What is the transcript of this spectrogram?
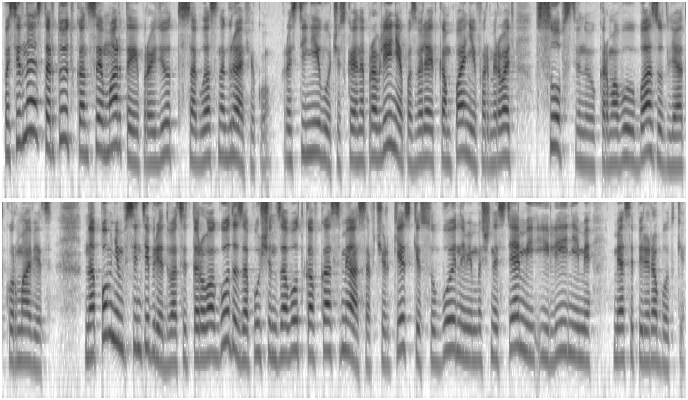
Посевная стартует в конце марта и пройдет согласно графику. Растениеводческое направление позволяет компании формировать собственную кормовую базу для откорма овец. Напомним, в сентябре 2022 года запущен завод «Кавказ мясо» в Черкеске с убойными мощностями и линиями мясопереработки.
